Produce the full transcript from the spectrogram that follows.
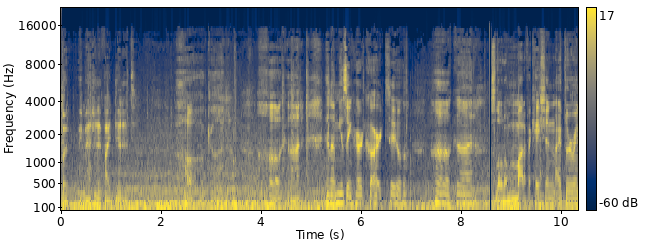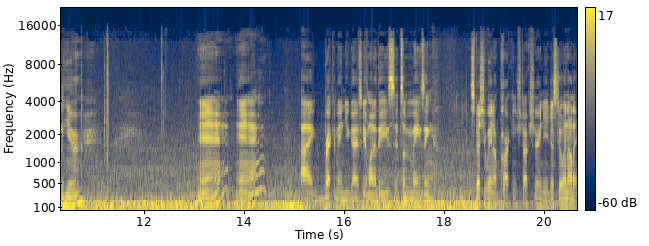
but imagine if I didn't. Oh God. Oh God. And I'm using her card too. Oh God. Just a little modification I threw in here. Eh, eh. I recommend you guys get one of these. It's amazing. Especially when in a parking structure and you're just doing all that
